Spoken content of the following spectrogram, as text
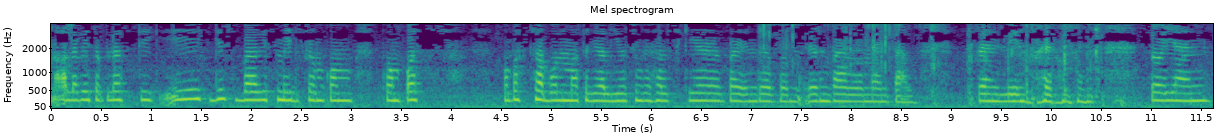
nakalagay sa plastic is this bag is made from com compost compostable material using the healthcare environmental friendly environment. So yan,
